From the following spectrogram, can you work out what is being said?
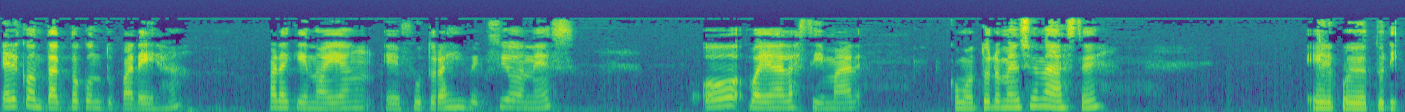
el contacto con tu pareja para que no hayan eh, futuras infecciones o vayan a lastimar, como tú lo mencionaste, el cuello uteri-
